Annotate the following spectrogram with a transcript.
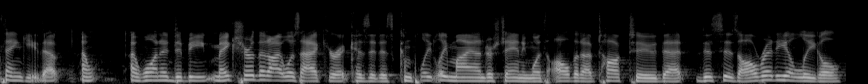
Thank you. That I, I wanted to be make sure that I was accurate because it is completely my understanding with all that I've talked to that this is already illegal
